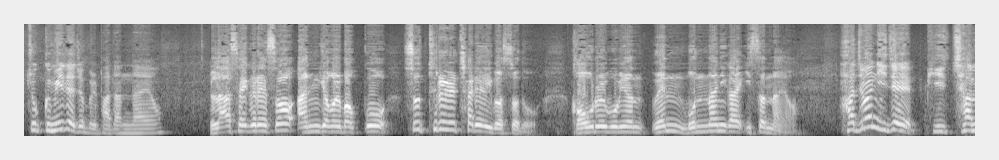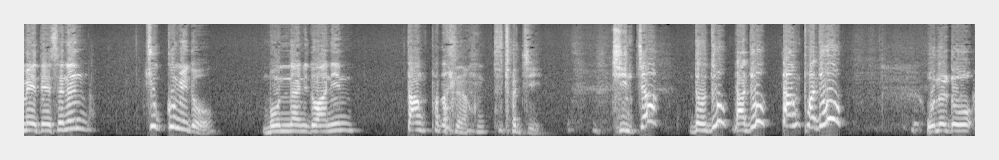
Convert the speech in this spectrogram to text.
쭈꾸미 대접을 받았나요? 라섹을 해서 안경을 벗고 수트를 차려 입었어도 거울을 보면 웬 못난이가 있었나요? 하지만 이제 비참의 대세는 쭈꾸미도 못난이도 아닌 땅파다랑 두더지. 진짜? 너도? 나도? 땅파도? 오늘도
